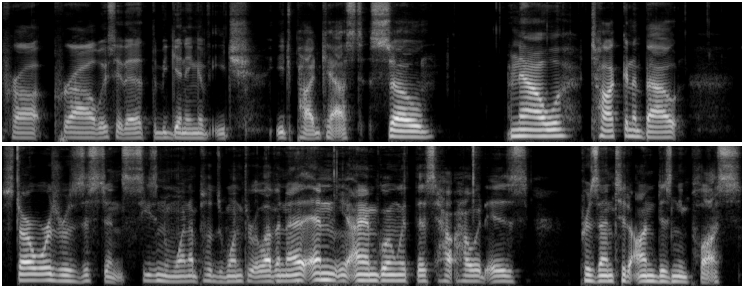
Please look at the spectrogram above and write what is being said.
pro- probably say that at the beginning of each each podcast. So now talking about Star Wars Resistance season one, episodes one through eleven, and I am going with this how how it is presented on Disney Plus.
